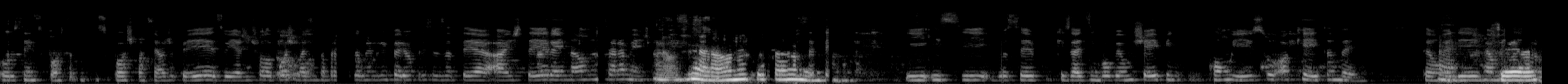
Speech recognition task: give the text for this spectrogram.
ou sem suporte, suporte parcial de peso, e a gente falou, poxa, mas então para fazer o membro inferior precisa ter a esteira, e não necessariamente. Não, não necessariamente. E, e se você quiser desenvolver um shape com isso, ok também. Então, é, ele realmente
